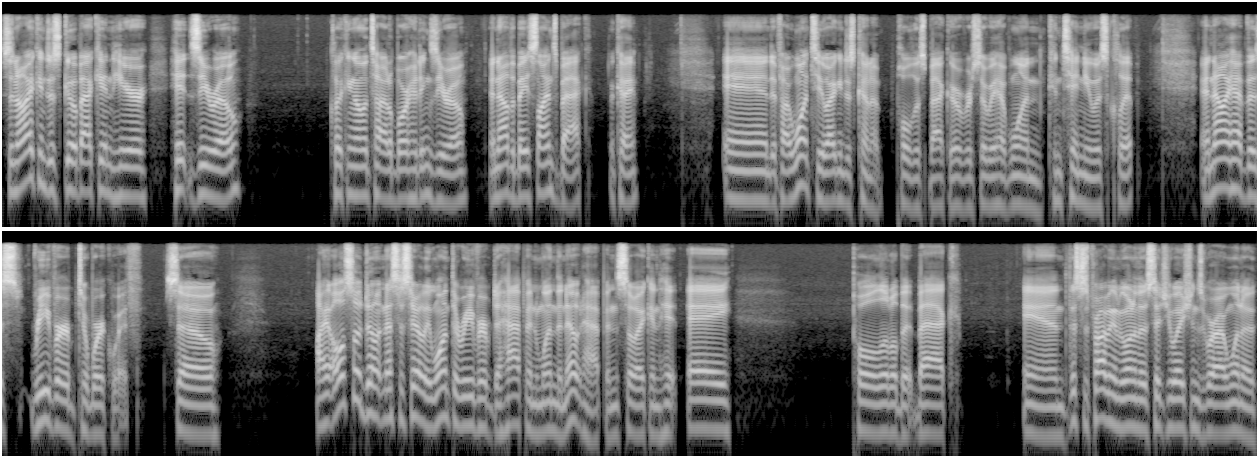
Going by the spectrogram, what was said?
So now I can just go back in here, hit zero, clicking on the title bar, hitting zero, and now the bass line's back, okay? And if I want to, I can just kind of pull this back over so we have one continuous clip. And now I have this reverb to work with. So I also don't necessarily want the reverb to happen when the note happens, so I can hit A, pull a little bit back, and this is probably going to be one of those situations where I want to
